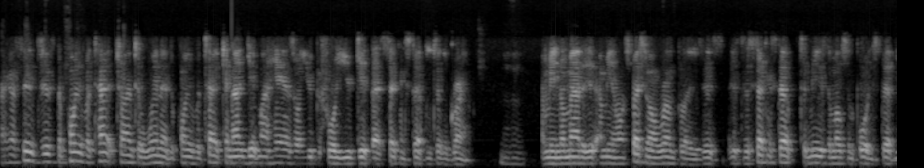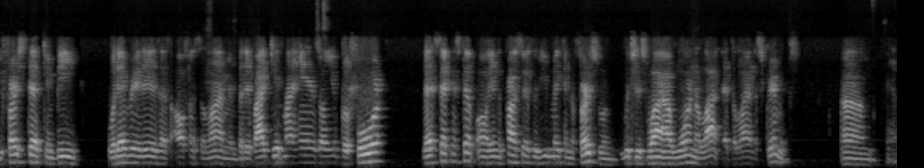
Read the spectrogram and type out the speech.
like I said, just the point of attack, trying to win at the point of attack. Can I get my hands on you before you get that second step into the ground? Mm-hmm. I mean, no matter, I mean, especially on run plays, it's it's the second step to me is the most important step. Your first step can be whatever it is as offensive lineman, but if I get my hands on you before that second step, or in the process of you making the first one, which is why I won a lot at the line of scrimmage. Um, yeah.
